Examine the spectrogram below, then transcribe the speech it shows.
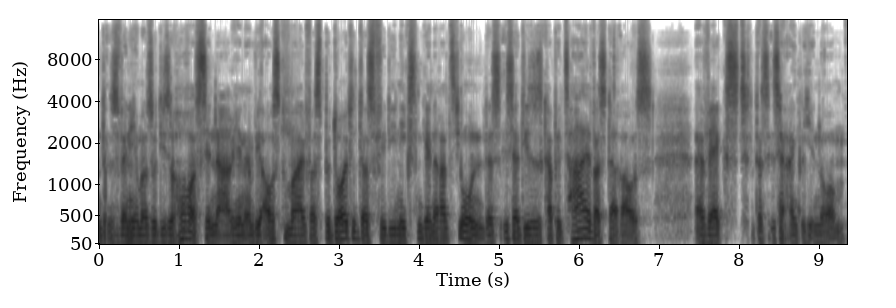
Und es werden ja immer so diese Horrorszenarien irgendwie ausgemalt. Was bedeutet das für die nächsten Generationen? Das ist ja dieses Kapital, was daraus erwächst. Das ist ja eigentlich enorm.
